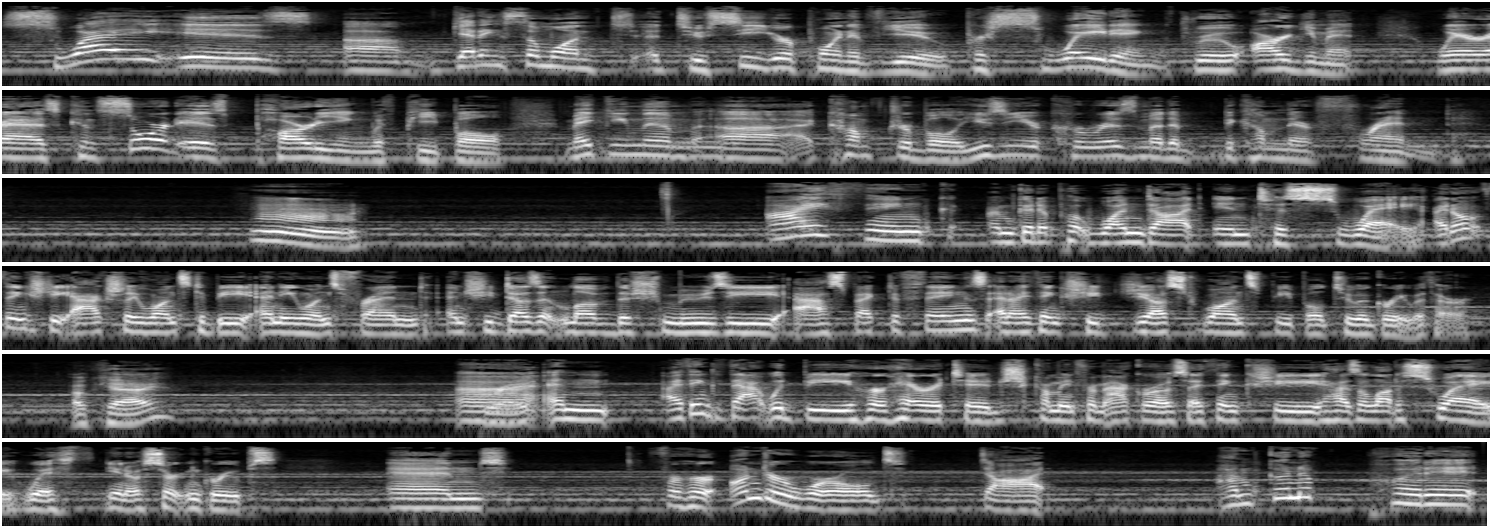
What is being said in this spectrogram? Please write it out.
Sway is um, getting someone to, to see your point of view, persuading through argument, whereas consort is partying with people, making them uh, comfortable, using your charisma to become their friend. Hmm. I think I'm going to put one dot into Sway. I don't think she actually wants to be anyone's friend, and she doesn't love the schmoozy aspect of things, and I think she just wants people to agree with her. Okay. Uh, and I think that would be her heritage coming from Akoros. I think she has a lot of sway with, you know, certain groups. And for her underworld dot, I'm going to put it.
